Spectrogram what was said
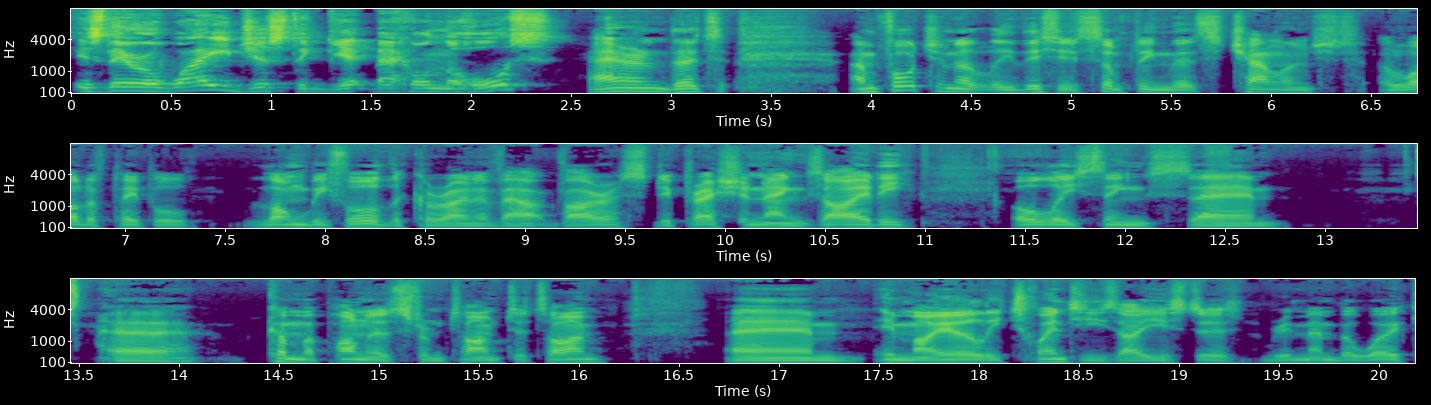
Is there a way just to get back on the horse? Aaron, that unfortunately, this is something that's challenged a lot of people long before the coronavirus. Depression, anxiety, all these things um, uh, come upon us from time to time. Um, in my early 20s, I used to remember work,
